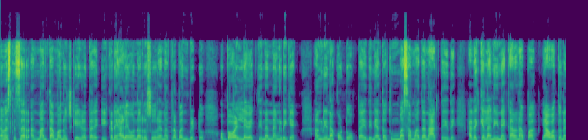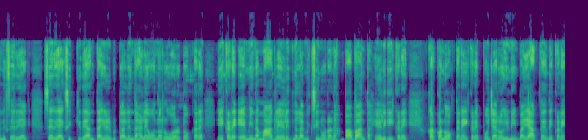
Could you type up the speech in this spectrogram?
ನಮಸ್ತೆ ಸರ್ ಅಂತ ಮನೋಜ್ಗೆ ಹೇಳ್ತಾರೆ. ಈ ಕಡೆ ಹಳೆ ಓನರು ಸೂರ್ಯನ ಹತ್ರ ಬಂದುಬಿಟ್ಟು ಒಬ್ಬ ಒಳ್ಳೆ ವ್ಯಕ್ತಿ ನನ್ನ ಅಂಗಡಿಗೆ, ಅಂಗಡಿನ ಕೊಟ್ಟು ಹೋಗ್ತಾ ಇದ್ದೀನಿ ಅಂತ ತುಂಬ ಸಮಾಧಾನ ಆಗ್ತಾ ಇದೆ. ಅದಕ್ಕೆಲ್ಲ ನೀನೇ ಕಾರಣಪ್ಪ. ಯಾವತ್ತೂ ನನಗೆ ಸರಿಯಾಗಿ ಸರಿಯಾಗಿ ಸಿಕ್ಕಿದೆ ಅಂತ ಹೇಳಿಬಿಟ್ಟು ಅಲ್ಲಿಂದ ಹಳೆ ಓನರು ಹೊರಟು ಹೋಗ್ತಾರೆ. ಈ ಕಡೆ ಏ ಮೀನಮ್ಮ ಆಗಲೇ ಹೇಳಿದ್ನಲ್ಲ, ಮಿಕ್ಸಿ ನೋಡೋಣ ಬಾಬಾ ಅಂತ ಹೇಳಿ ಈ ಕಡೆ ಕರ್ಕೊಂಡು ಹೋಗ್ತಾನೆ. ಈ ಕಡೆ ಪೂಜಾ, ರೋಹಿಣಿ ಭಯ ಆಗ್ತಾ ಇದೆ ಕಣೆ.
